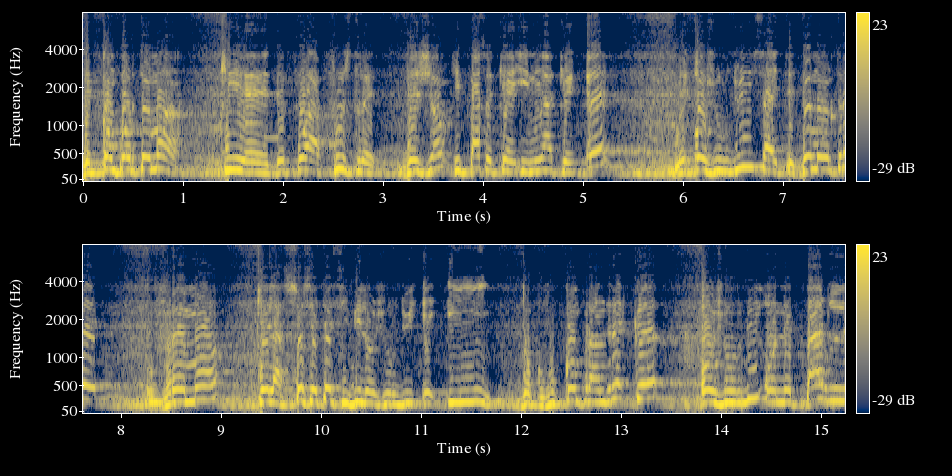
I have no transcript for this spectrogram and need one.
les comportements qui euh, des fois frustrent des gens qui pensent qu'il n'y a que eux. Mais aujourd'hui, ça a été démontré vraiment que la société civile aujourd'hui est unie. Donc vous comprendrez que aujourd'hui on ne parle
